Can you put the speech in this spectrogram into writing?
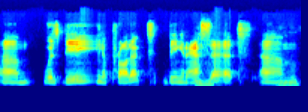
um, was being a product being an Mm-hmm. asset um,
